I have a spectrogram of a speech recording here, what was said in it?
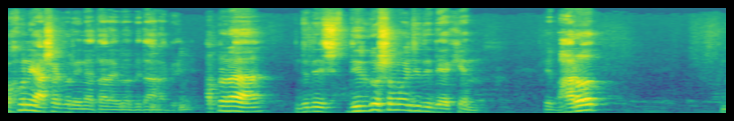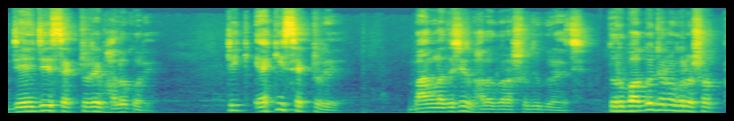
কখনই আশা করি না তারা এভাবে দাঁড়াবে। আপনারা যদি দীর্ঘ সময় যদি দেখেন যে ভারত যে যে সেক্টরে ভালো করে, ঠিক একই সেক্টরে বাংলাদেশের ভালো করার সুযোগ রয়েছে। দুর্ভাগ্যজনক হলো সত্য,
